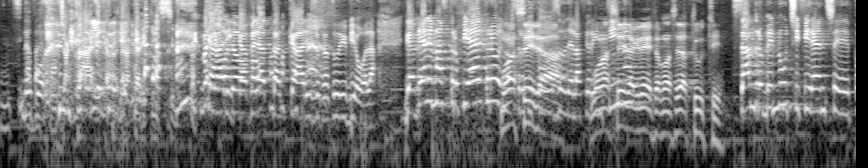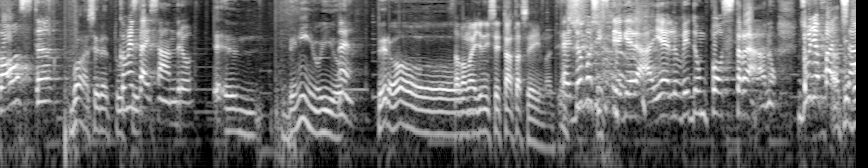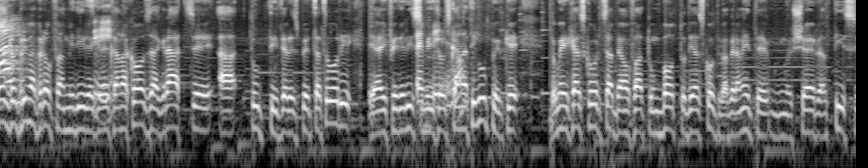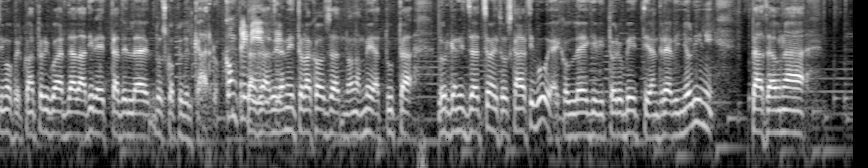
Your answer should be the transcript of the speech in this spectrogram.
Dopo... Già carica, già carichissima. Carica per attaccare i giocatori viola. Gabriele Mastropietro, il buonasera. nostro tifoso della Fiorentina. Buonasera Greta, buonasera a tutti. Sandro Bennucci, Firenze Post. Buonasera a tutti. Come stai Sandro? Eh, ehm, benino io. Eh però... Stava meglio di 76 Mattia. Eh, dopo ci spiegherai, eh, lo vedo un po' strano. Giulio Falciani... A proposito, prima però fammi dire sì. Greta una cosa, grazie a tutti i telespettatori e ai fedelissimi di Toscana TV perché Domenica scorsa abbiamo fatto un botto di ascolti, ma veramente uno share altissimo per quanto riguarda la diretta dello scoppio del carro. Complimenti. È veramente una cosa, non a me, a tutta l'organizzazione Toscana TV ai colleghi Vittorio Betti e Andrea Vignolini, è stata una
